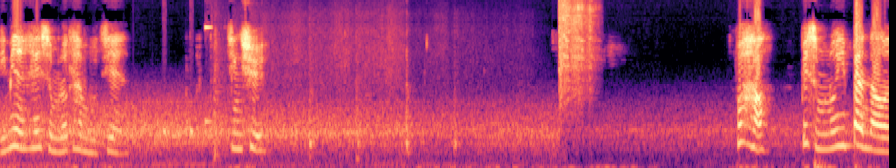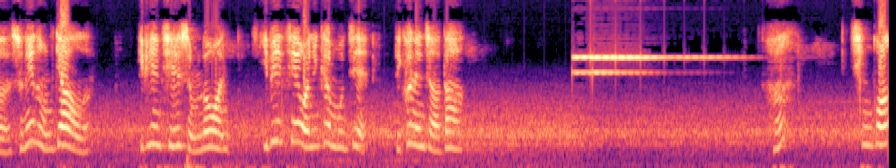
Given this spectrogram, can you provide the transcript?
里面黑，什么都看不见。进去。不好，被什么东西绊倒了，手电筒掉了，一片漆，什么都完，一片漆完全看不见，得快点找到。啊，青光。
